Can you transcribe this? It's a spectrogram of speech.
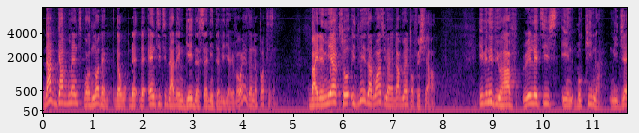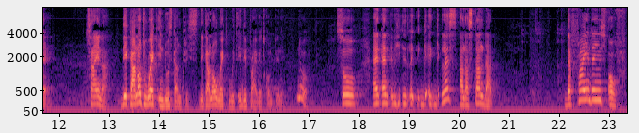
that government was not the, the, the, the entity that engaged the said intermediary, where is the nepotism? By the mere, so it means that once you are a government official, even if you have relatives in Burkina, Niger, China, they cannot work in those countries. They cannot work with any private company. No. So, and, and let's understand that the findings of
